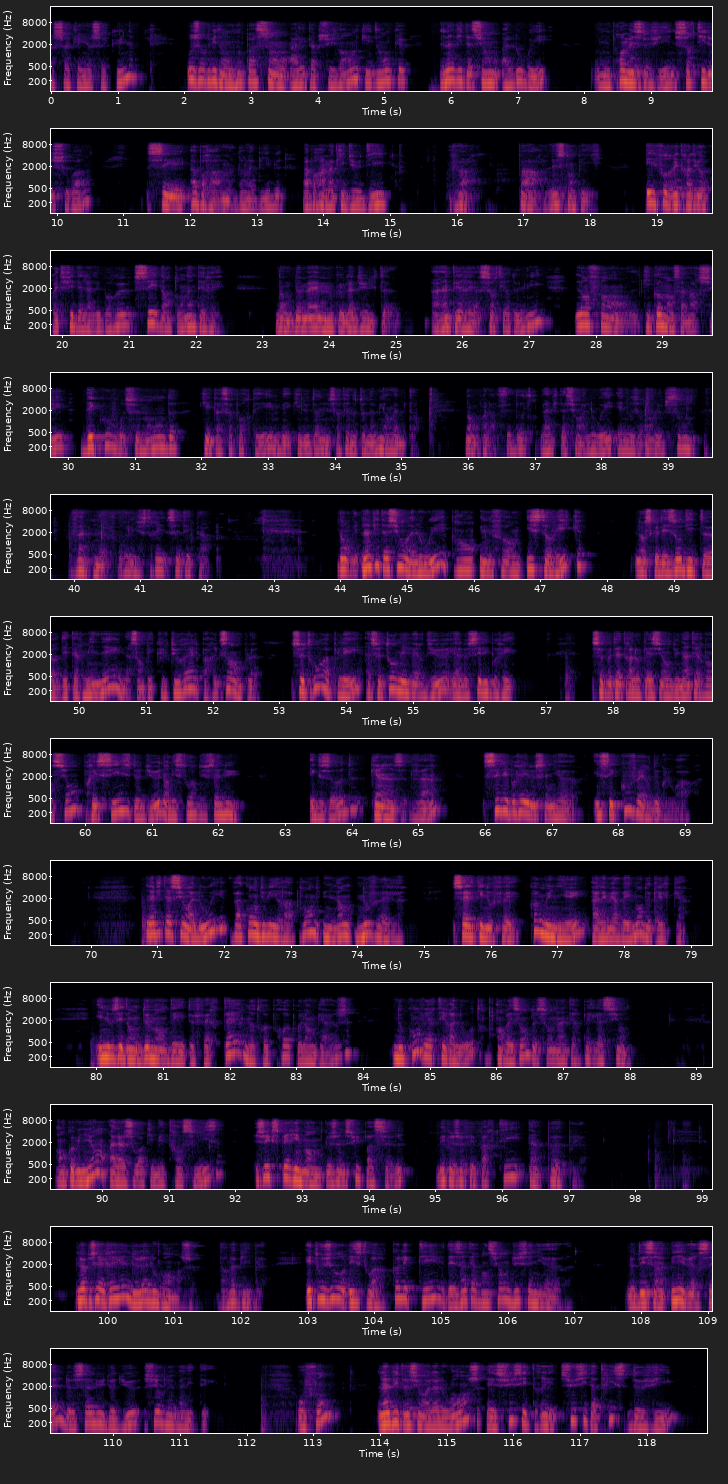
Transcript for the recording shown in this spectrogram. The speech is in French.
à chacun et à chacune. Aujourd'hui donc nous passons à l'étape suivante qui est donc l'invitation à louer, une promesse de vie, une sortie de soi. C'est Abraham dans la Bible, Abraham à qui Dieu dit Va, pars, laisse ton pays. Et il faudrait traduire pour être fidèle à l'hébreu, c'est dans ton intérêt. Donc de même que l'adulte a intérêt à sortir de lui, l'enfant qui commence à marcher découvre ce monde qui est à sa portée, mais qui lui donne une certaine autonomie en même temps. Donc voilà, c'est d'autres l'invitation à louer, et nous aurons le psaume 29 pour illustrer cette étape. Donc l'invitation à louer prend une forme historique lorsque des auditeurs déterminés, une assemblée culturelle par exemple, se trouvent appelés à se tourner vers Dieu et à le célébrer. Ce peut être à l'occasion d'une intervention précise de Dieu dans l'histoire du salut. Exode 15, 20 Célébrez le Seigneur, il s'est couvert de gloire. L'invitation à louer va conduire à apprendre une langue nouvelle, celle qui nous fait communier à l'émerveillement de quelqu'un. Il nous est donc demandé de faire taire notre propre langage, nous convertir à l'autre en raison de son interpellation. En communiant à la joie qui m'est transmise, j'expérimente que je ne suis pas seul, mais que je fais partie d'un peuple. L'objet réel de la louange, dans la Bible, est toujours l'histoire collective des interventions du Seigneur, le dessein universel de salut de Dieu sur l'humanité. Au fond, l'invitation à la louange est suscitatrice de vie,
